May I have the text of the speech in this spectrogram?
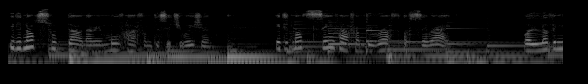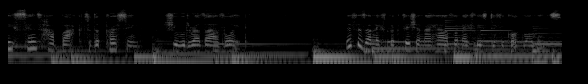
He did not swoop down and remove her from the situation. He did not save her from the wrath of Sarai, but lovingly sent her back to the person she would rather avoid. This is an expectation I have when I face difficult moments.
